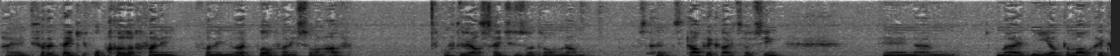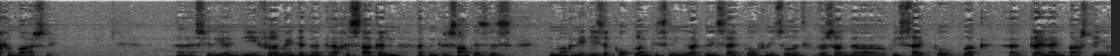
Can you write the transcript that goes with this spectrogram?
hy het vir 'n tydjie opgelig van die van die noordpool van die son af. Oftewel suid soos wat hom dan Suid-Afrika uit sou sien. En ehm um, maar hy het nie heeltemal uitgebars nie. Uh so die die filament het nou teruggesak en wat interessant is is die magnetiese koppeling tussen die noord en die suidpool van die son het veroorsaak dat daar op die suidpool ook 'n klein uitbarsting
